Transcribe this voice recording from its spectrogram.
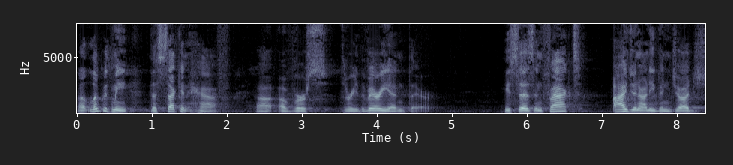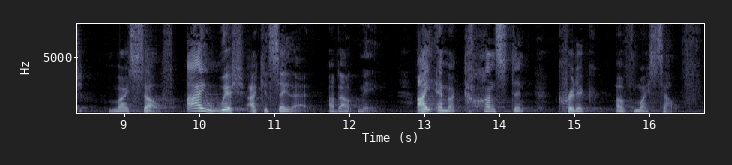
Uh, look with me, the second half uh, of verse 3, the very end there. He says, In fact, I do not even judge myself. I wish I could say that about me. I am a constant critic of myself.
